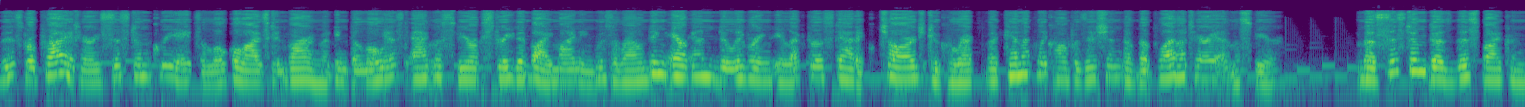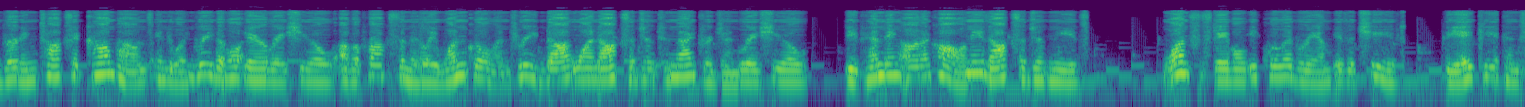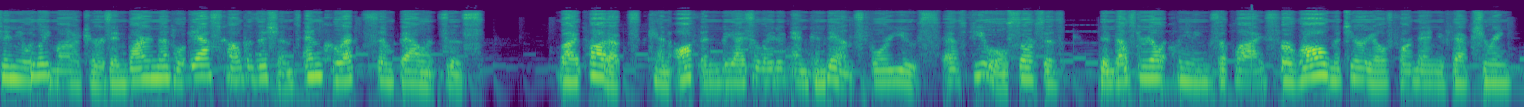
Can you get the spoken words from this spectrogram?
This proprietary system creates a localized environment in the lowest atmospheric strata by mining the surrounding air and delivering electrostatic charge to correct the chemical composition of the planetary atmosphere. The system does this by converting toxic compounds into a breathable air ratio of approximately 1 colon 3.1 oxygen to nitrogen ratio, depending on a colony's oxygen needs. Once stable equilibrium is achieved, the AP continually monitors environmental gas compositions and corrects imbalances. Byproducts can often be isolated and condensed for use as fuel sources, industrial cleaning supplies for raw materials for manufacturing,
